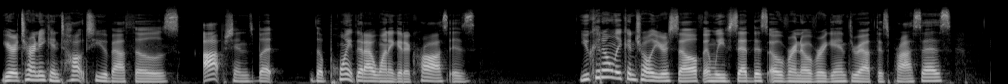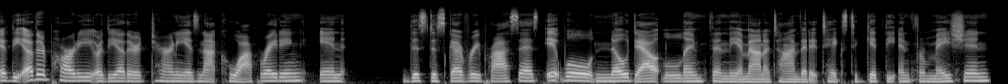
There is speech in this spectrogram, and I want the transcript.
your attorney can talk to you about those options but the point that I want to get across is you can only control yourself and we've said this over and over again throughout this process if the other party or the other attorney is not cooperating in this discovery process, it will no doubt lengthen the amount of time that it takes to get the information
